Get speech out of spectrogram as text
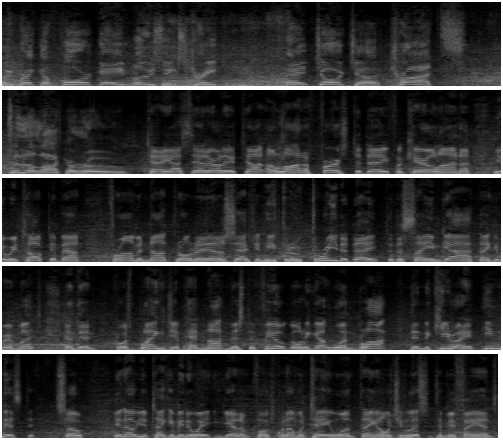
We break a four game losing streak, and Georgia trots to the locker room. Tell you, I said earlier, Todd, a lot of firsts today for Carolina. You know, we talked about Fromm and not throwing an interception. He threw three today to the same guy. Thank you very much. And then, of course, Blankenship had not missed a field goal. He got one block. Then the key right here, he missed it. So, you know, you take him any way you can get him, folks. But I'm going to tell you one thing. I want you to listen to me, fans.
